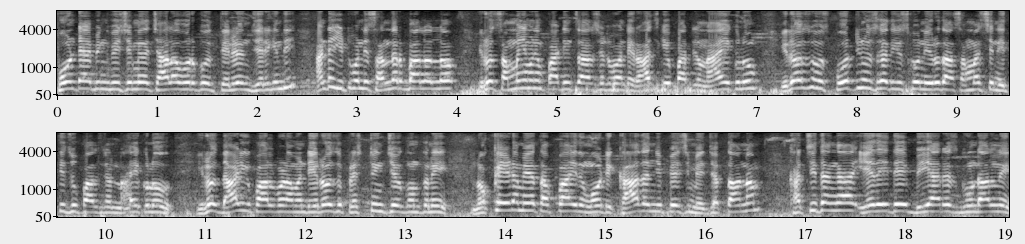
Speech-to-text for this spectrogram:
ఫోన్ ట్యాపింగ్ విషయం మీద చాలా వరకు తెలియడం జరిగింది. అంటే ఇటువంటి సందర్భాలలో ఈరోజు సంయమనం పాటించాల్సినటువంటి రాజకీయ పార్టీల నాయకులు ఈరోజు స్పోర్ట్ న్యూస్గా తీసుకొని ఈరోజు ఆ సమస్యను ఎత్తి చూపాల్సిన నాయకులు ఈరోజు దాడికి పాల్పడడం అంటే ఈరోజు ప్రశ్నించే గొంతుని నొక్కేయడమే తప్ప ఇది ఓటి కాదని చెప్పేసి మేము చెప్తా ఉన్నాం. ఖచ్చితంగా ఏదైతే బీఆర్ఎస్ గుండాలని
